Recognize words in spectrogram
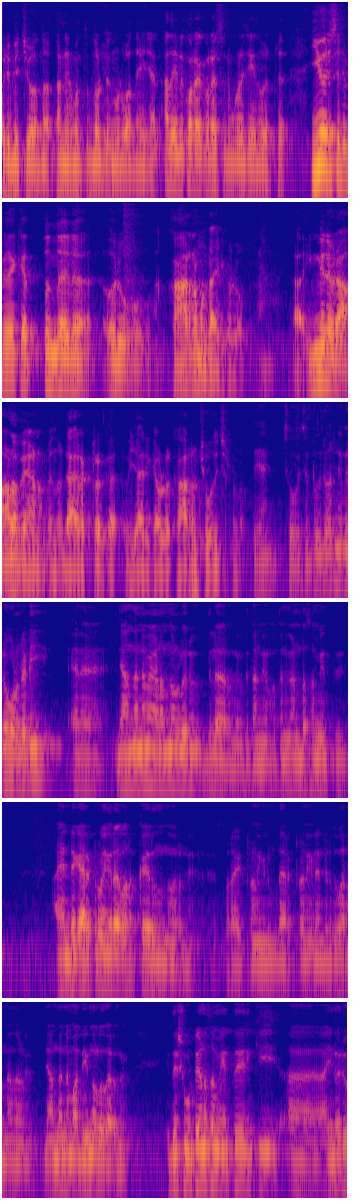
ഒരുമിച്ച് വന്ന് തണ്ണീർമത്തം തൊട്ട് ഇങ്ങോട്ട് വന്നു കഴിഞ്ഞാൽ അതിന് കുറേ കുറേ സിനിമകൾ ചെയ്തു വിട്ട് ഈ ഒരു സിനിമയിലേക്ക് എത്തുന്നതിന് ഒരു കാരണമുണ്ടായിരിക്കുമല്ലോ. ഇങ്ങനെ ഒരാളെ വേണം എന്ന് ഡയറക്ടറൊക്കെ വിചാരിക്കാനുള്ള ഒരു കാരണം ചോദിച്ചിട്ടുണ്ടോ? ഞാൻ ചോദിച്ചപ്പോൾ ഇവർ പറഞ്ഞു ഇവർ ഓൾറെഡി ഞാൻ തന്നെ വേണം എന്നുള്ളൊരു ഇതിലായിരുന്നു. ഇവർ തണ്ണീർമത്തൻ കണ്ട സമയത്ത് എന്റെ ക്യാരക്ടർ ഭയങ്കര വർക്കായിരുന്നു എന്ന് പറഞ്ഞു. റൈറ്റർ ആണെങ്കിലും ഡയറക്ടർ ആണെങ്കിലും എന്റെ അടുത്ത് പറഞ്ഞതാണ് ഞാൻ തന്നെ മതി എന്നുള്ളതായിരുന്നു ഇത് ഷൂട്ട് ചെയ്യുന്ന സമയത്ത് എനിക്ക് അതിനൊരു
